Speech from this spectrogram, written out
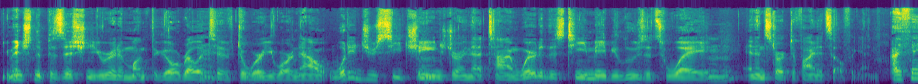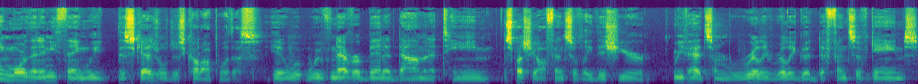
You mentioned the position you were in a month ago relative mm-hmm. to where you are now. What did you see change during that time? Where did this team maybe lose its way mm-hmm. and then start to find itself again? I think more than anything, we the schedule just caught up with us. You know, we've never been a dominant team, especially offensively this year. We've had some really really good defensive games.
